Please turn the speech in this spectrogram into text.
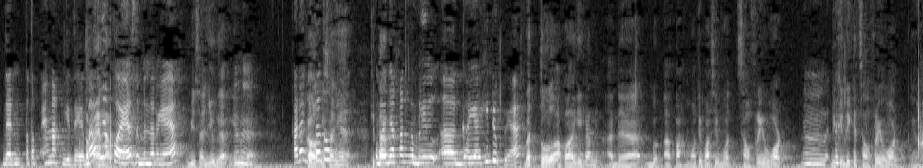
Dan tetap enak gitu ya. Tetap Banyak enak. kok ya sebenarnya ya. bisa juga gitu Mhm. kan Kadang Kalau kita tuh kita- kebanyakan ngebeli uh, gaya hidup ya. Betul, apalagi kan ada apa motivasi buat self reward. Hmm. Dikit-dikit self reward. gitu.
